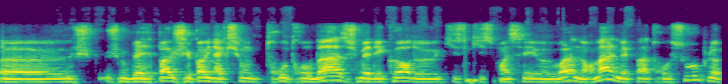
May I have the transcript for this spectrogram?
je n'ai pas, une action trop, trop basse. Je mets des cordes qui, sont assez voilà, normales, mais pas trop souples.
